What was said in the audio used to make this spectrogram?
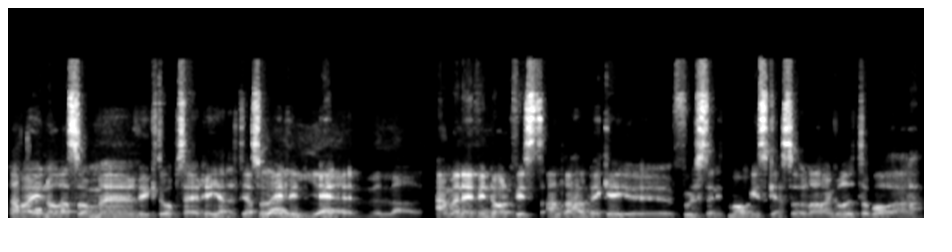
det var ju några som eh, ryckte upp sig rejält. Alltså, ja, Edvin, jävlar. ja, men Edvin Dahlqvists andra halvlek är ju fullständigt magisk. Alltså, när han går ut och bara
